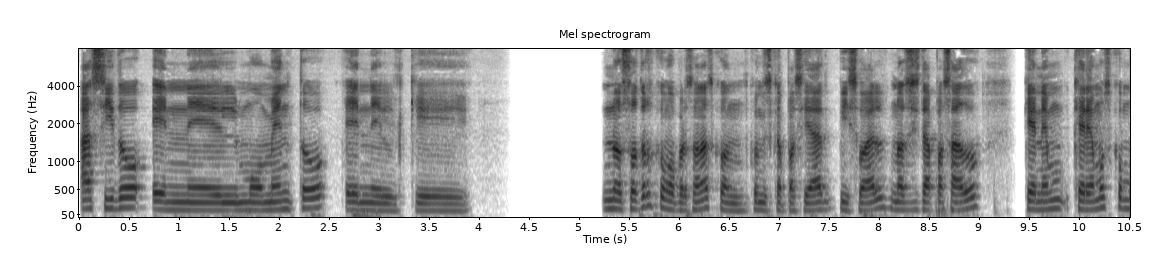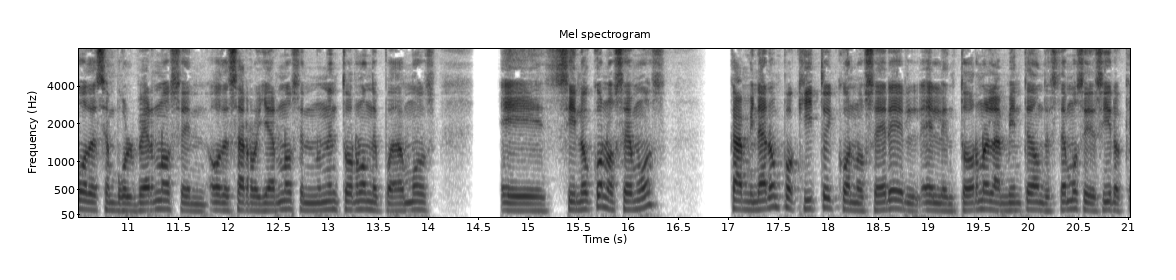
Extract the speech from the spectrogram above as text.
Ha sido en el momento en el que nosotros como personas con, con, discapacidad visual, no sé si te ha pasado, queremos como desenvolvernos en, o desarrollarnos en un entorno donde podamos, eh, si no conocemos, caminar un poquito y conocer el, el, entorno, el ambiente donde estemos y decir, ok,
